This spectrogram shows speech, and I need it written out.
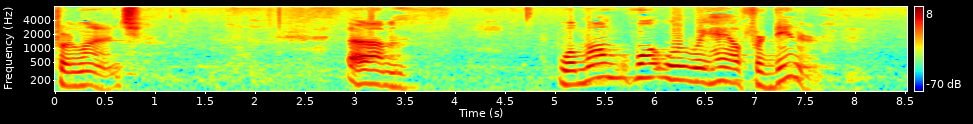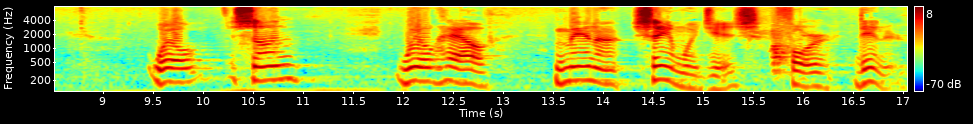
for lunch. Um, well, Mom, what will we have for dinner? Well, son, we'll have manna sandwiches for dinner.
